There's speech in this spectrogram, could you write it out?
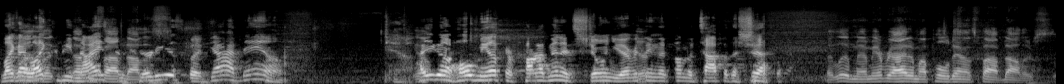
Like I like to be nice and courteous, but goddamn, Yeah. how you gonna hold me up for five minutes showing you everything that's on the top of the shelf? Like, look, man, I mean, every item I pull down is five dollars.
